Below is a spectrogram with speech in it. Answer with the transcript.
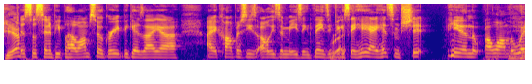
Yeah. just listening to people how I'm so great because I uh, I accomplish these all these amazing things. If you can say, hey, I hit some shit. You know, the, along the way,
